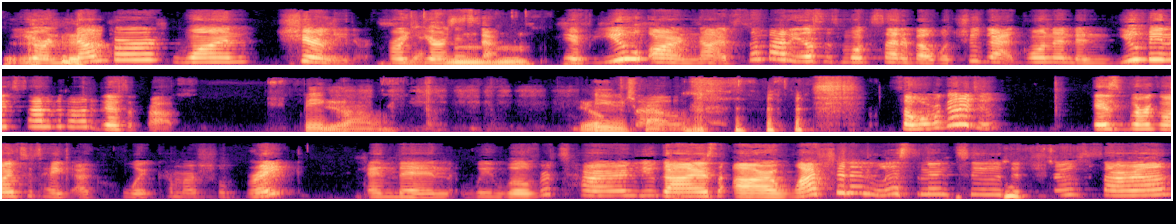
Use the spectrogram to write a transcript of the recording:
your number one cheerleader for yes. yourself. Mm-hmm. If you are not, if somebody else is more excited about what you got going on than you being excited about it, there's a problem. Big yeah. problem. Yep. Huge so, problem. so what we're gonna do is we're going to take a quick commercial break and then we will return. You guys are watching and listening to the Truth Serum.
